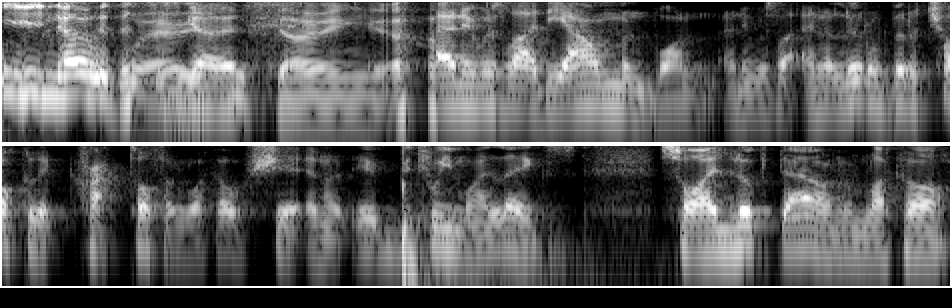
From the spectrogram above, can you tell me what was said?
you know this Where is is going this going? and it was like the almond one, and it was like, and a little bit of chocolate cracked off, and I'm like, oh shit, and it, between my legs. So I looked down, I'm like, oh,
